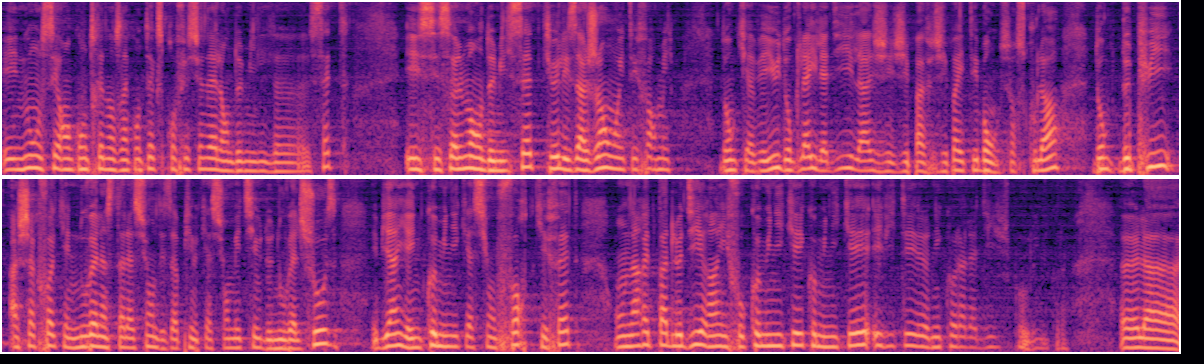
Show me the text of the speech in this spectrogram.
Et nous on s'est rencontrés dans un contexte professionnel en 2007 et c'est seulement en 2007 que les agents ont été formés. Donc il y avait eu, donc là il a dit, là j'ai pas, pas été bon sur ce coup-là. Donc depuis, à chaque fois qu'il y a une nouvelle installation des applications métiers ou de nouvelles choses, eh bien il y a une communication forte qui est faite. On n'arrête pas de le dire, hein, il faut communiquer, communiquer, éviter, euh, Nicolas l'a dit, je sais pas où Nicolas, euh,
